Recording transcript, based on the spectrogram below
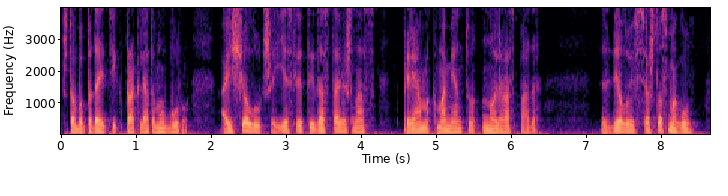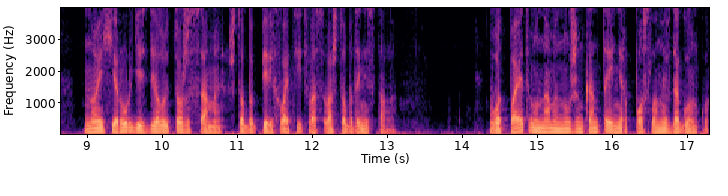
чтобы подойти к проклятому буру. А еще лучше, если ты доставишь нас прямо к моменту ноль распада. Сделаю все, что смогу. Но и хирурги сделают то же самое, чтобы перехватить вас во что бы то ни стало. Вот поэтому нам и нужен контейнер, посланный вдогонку.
